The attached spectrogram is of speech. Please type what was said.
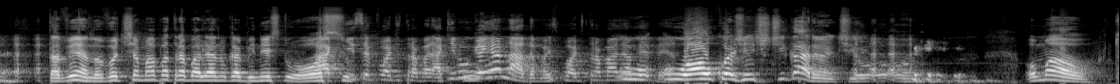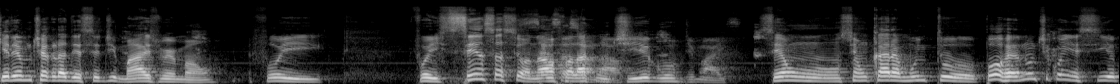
tá vendo? Eu vou te chamar para trabalhar no gabinete do ócio. Aqui você pode trabalhar. Aqui não o, ganha nada, mas pode trabalhar o, bebendo. O álcool a gente te garante. Ô, Mal, queremos te agradecer demais, meu irmão. Foi, foi sensacional, sensacional. falar contigo. Demais. Você é, um, você é um cara muito. Porra, eu não te conhecia.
